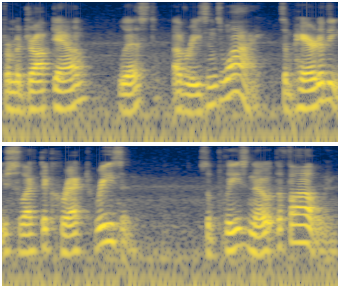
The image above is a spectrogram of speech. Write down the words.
from a drop down list of reasons why. It's imperative that you select the correct reason. So please note the following.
